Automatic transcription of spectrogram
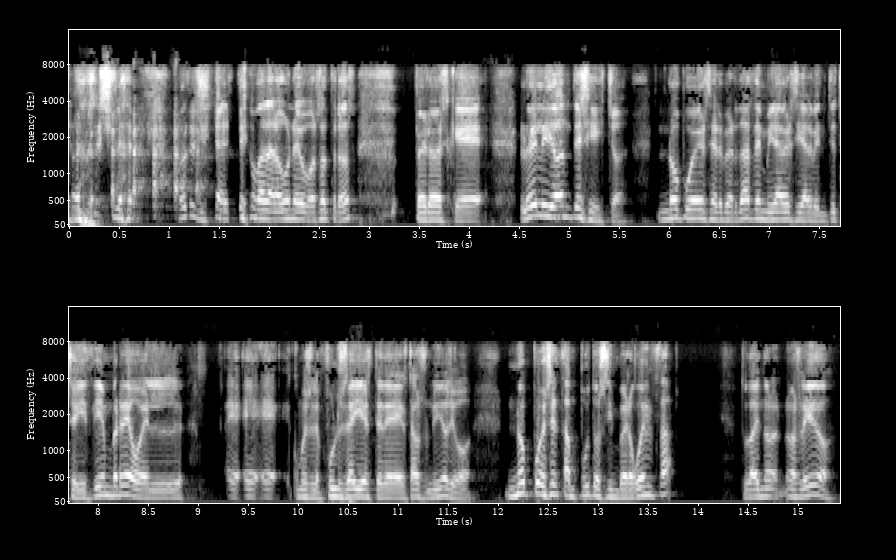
no, sé si la- no sé si era el tema de alguno de vosotros, pero es que lo he leído antes y he dicho, no puede ser verdad, de mira a ver si era el 28 de diciembre o el... Eh, eh, eh, ¿Cómo es el Full Day este de Estados Unidos? Digo, no puede ser tan puto sinvergüenza. ¿Tú no, no has leído?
